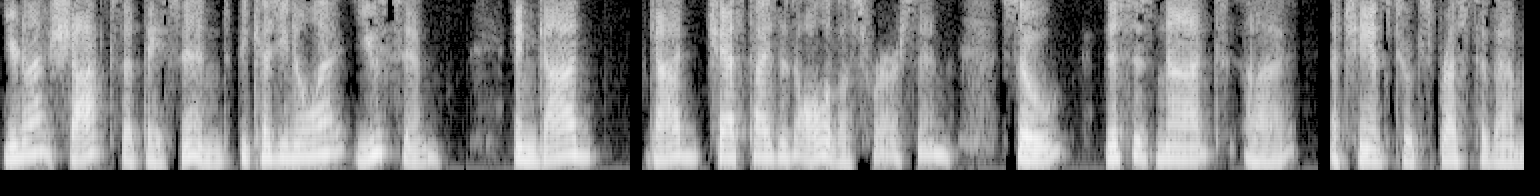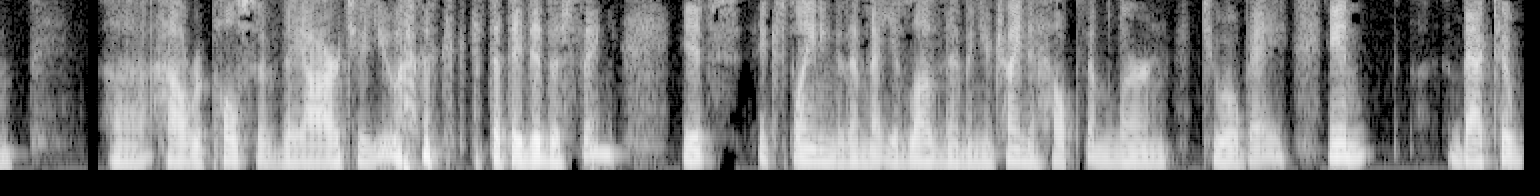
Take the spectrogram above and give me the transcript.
You're not shocked that they sinned because you know what? You sin. And God, God chastises all of us for our sin. So this is not uh, a chance to express to them uh, how repulsive they are to you that they did this thing. It's explaining to them that you love them and you're trying to help them learn to obey. And back to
